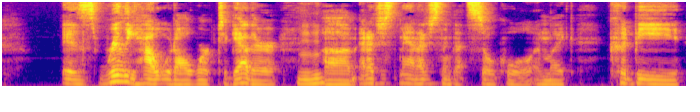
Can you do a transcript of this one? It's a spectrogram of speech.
is really how it would all work together. Mm-hmm. Um, and I just, man, I just think that's so cool and like could be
